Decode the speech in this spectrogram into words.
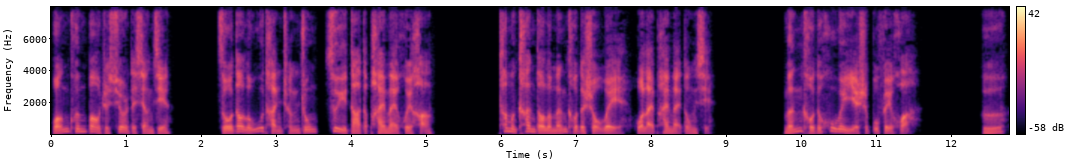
王坤抱着薰儿的香肩，走到了乌坦城中最大的拍卖会行。他们看到了门口的守卫，我来拍卖东西。门口的护卫也是不废话。呃，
